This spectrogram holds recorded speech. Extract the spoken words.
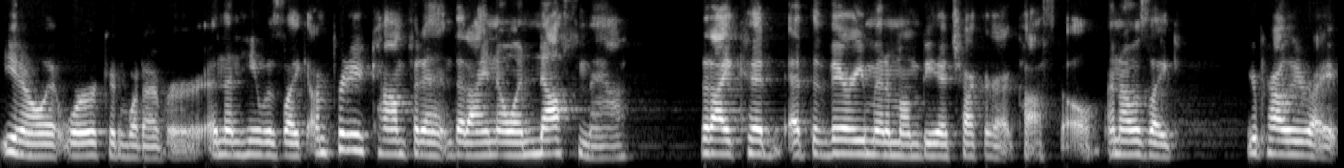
you know, at work and whatever. And then he was like, I'm pretty confident that I know enough math that I could, at the very minimum, be a checker at Costco. And I was like, you're probably right.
